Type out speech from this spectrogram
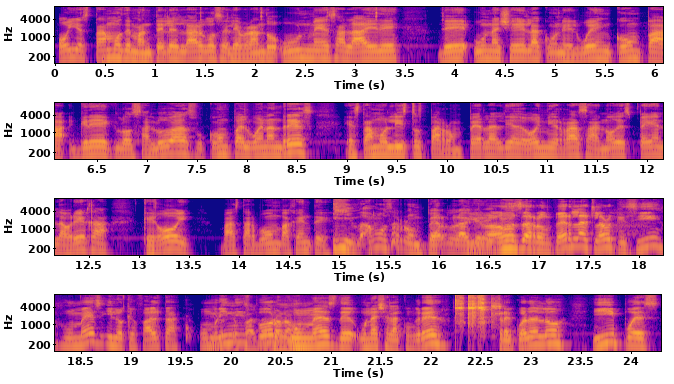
Hoy estamos de manteles largos celebrando un mes al aire de una chela con el buen compa Greg. Los saluda su compa el buen Andrés. Estamos listos para romperla el día de hoy, mi raza. No despeguen la oreja, que hoy va a estar bomba, gente. Y vamos a romperla, Greg. Y vamos a romperla, claro que sí. Un mes y lo que falta. Un brindis por un mes de una chela con Greg recuérdenlo. Y pues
